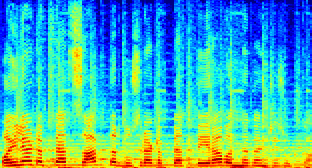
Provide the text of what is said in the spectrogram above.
पहिल्या टप्प्यात सात तर दुसऱ्या टप्प्यात तेरा बंधकांची सुटका.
